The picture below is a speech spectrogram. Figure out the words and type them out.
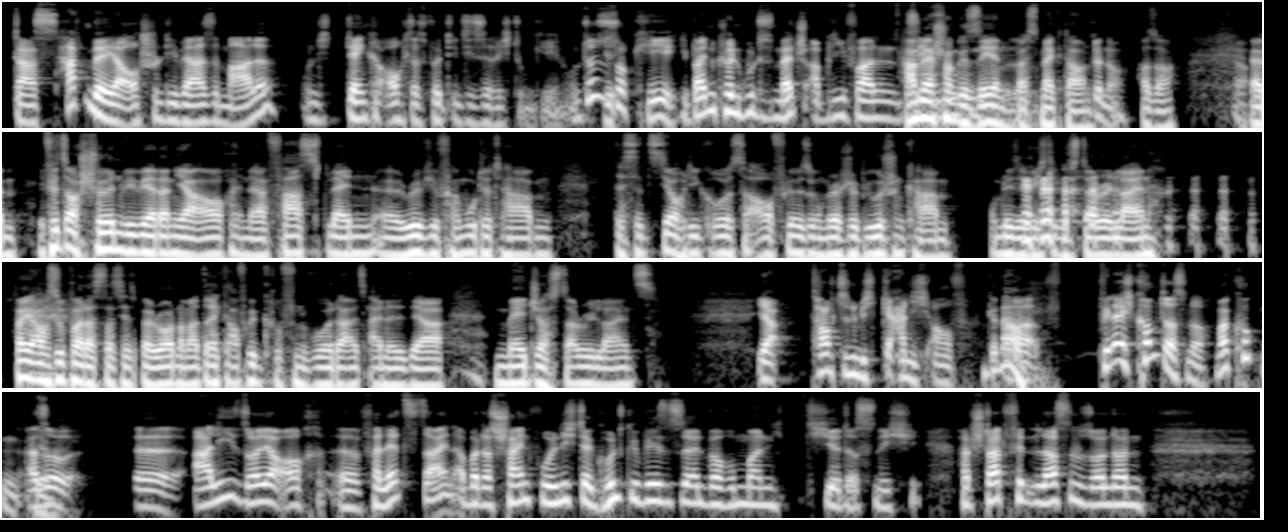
das hatten wir ja auch schon diverse Male und ich denke auch, das wird in diese Richtung gehen. Und das ist okay. Die beiden können gutes Match abliefern. Haben wir ja schon gesehen bei SmackDown. Genau. Also ja. ähm, ich finde es auch schön, wie wir dann ja auch in der Fastlane äh, Review vermutet haben, dass jetzt ja auch die größte Auflösung im Retribution kam, um diese wichtige Storyline. Fand ich auch super, dass das jetzt bei Raw nochmal direkt aufgegriffen wurde als eine der Major Storylines. Ja, tauchte nämlich gar nicht auf. Genau. Aber vielleicht kommt das noch. Mal gucken. Also ja äh, Ali soll ja auch äh, verletzt sein, aber das scheint wohl nicht der Grund gewesen zu sein, warum man hier das nicht hat stattfinden lassen, sondern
